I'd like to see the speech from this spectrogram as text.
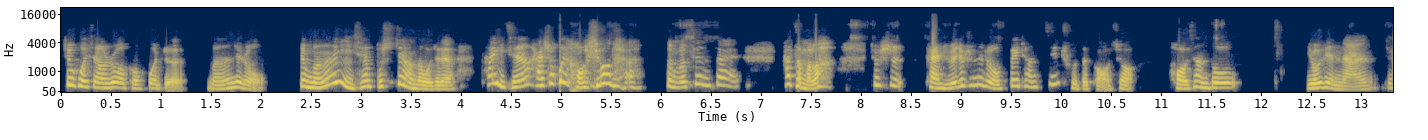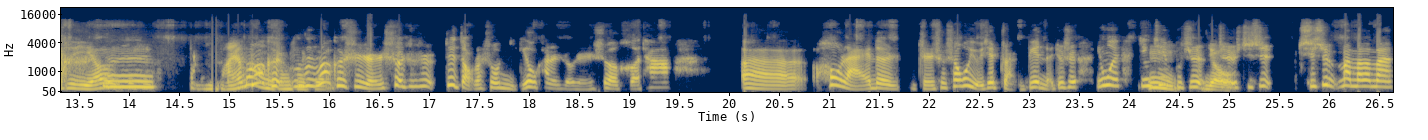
就会像 Rock 或者蒙恩这种，就蒙恩以前不是这样的，我觉得他以前还是会好笑的，怎么现在他怎么了？就是感觉就是那种非常基础的搞笑，好像都有点难，就是也要就是 Rock Rock 是人设，就是最早的时候你给我看的这种人设和他呃后来的人设稍微有一些转变的，就是因为今天不是就是其实。其实慢慢慢慢，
